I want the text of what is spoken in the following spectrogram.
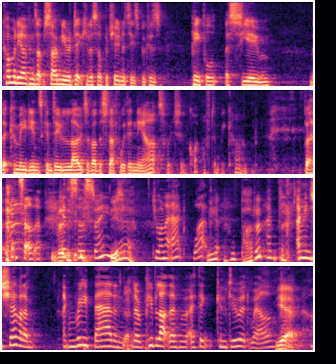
comedy opens up so many ridiculous opportunities because people assume that comedians can do loads of other stuff within the arts which quite often we can't but Tell them But- it's so strange. Yeah. Do you want to act? What? yeah oh, pardon I, I mean, sure, but I'm like I'm really bad, and there are people out there who I think can do it well. Yeah.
